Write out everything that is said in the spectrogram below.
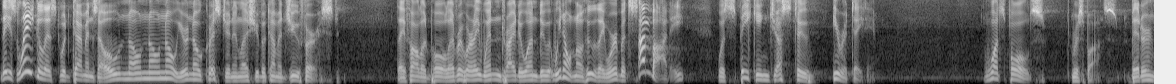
these legalists would come and say, Oh, no, no, no, you're no Christian unless you become a Jew first. They followed Paul everywhere he went and tried to undo it. We don't know who they were, but somebody was speaking just to irritate him. What's Paul's response? Bitter,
